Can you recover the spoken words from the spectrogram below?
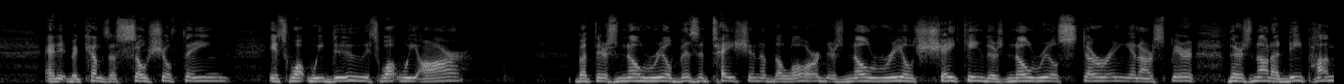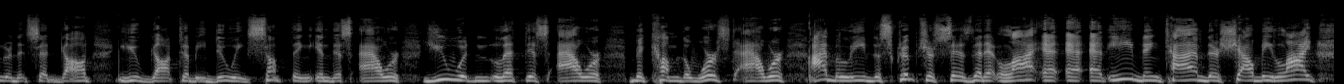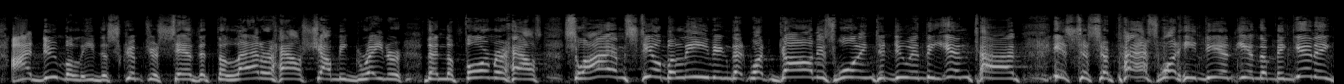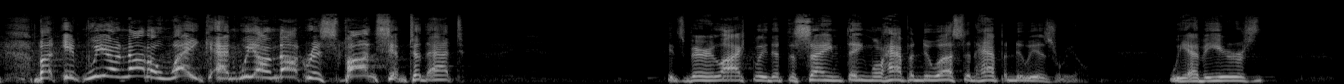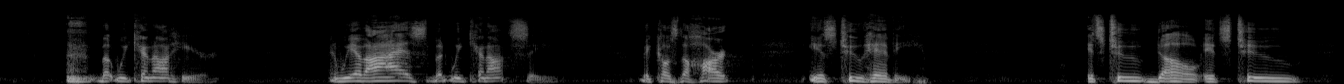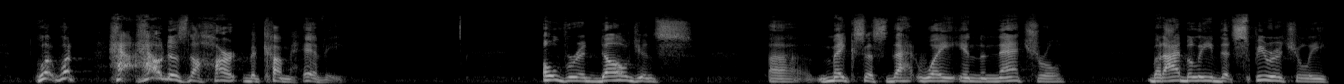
and it becomes a social thing. It's what we do, it's what we are but there's no real visitation of the Lord. There's no real shaking. There's no real stirring in our spirit. There's not a deep hunger that said, God, you've got to be doing something in this hour. You wouldn't let this hour become the worst hour. I believe the scripture says that at, light, at, at, at evening time there shall be light. I do believe the scripture says that the latter house shall be greater than the former house. So I am still believing that what God is wanting to do in the end time is to surpass what he did in the beginning. But if we are not awake and we are not responsive to that, it's very likely that the same thing will happen to us that happened to Israel. We have ears, but we cannot hear. And we have eyes, but we cannot see because the heart is too heavy. It's too dull. It's too. What, what, how, how does the heart become heavy? Overindulgence uh, makes us that way in the natural, but I believe that spiritually,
